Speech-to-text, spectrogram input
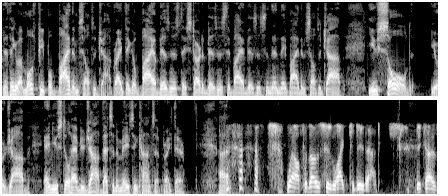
The thing about it, most people buy themselves a job, right? They go buy a business, they start a business, they buy a business, and then they buy themselves a job. You sold your job, and you still have your job. That's an amazing concept right there. Uh, well, for those who like to do that, because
